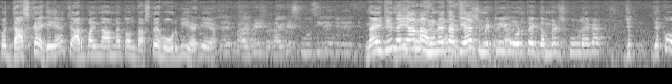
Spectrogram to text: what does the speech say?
ਕੋਈ 10 ਕ ਹੈਗੇ ਆ ਚਾਰ ਪੰਜ ਨਾਮ ਮੈਂ ਤੁਹਾਨੂੰ ਦੱਸਤੇ ਹੋਰ ਵੀ ਹੈਗੇ ਆ। ਪ੍ਰਾਈਵੇਟ ਪ੍ਰਾਈਵੇਟ ਸਕੂਲ ਸੀ ਨੇ ਜਿਹੜੇ ਨਹੀਂ ਜੀ ਨਹੀਂ ਆ ਮੈਂ ਹੁਣੇ ਤਾਂ ਕਿਹਾ ਸਿਮਟਰੀ ਰੋਡ ਤੇ ਗਵਰਨਮੈਂਟ ਸਕੂਲ ਹੈਗਾ। ਜਿ- ਦੇਖੋ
